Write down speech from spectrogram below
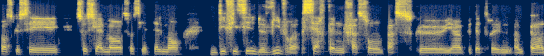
Je pense que c'est socialement, sociétalement difficile de vivre certaines façons parce qu'il y a peut-être une, une peur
